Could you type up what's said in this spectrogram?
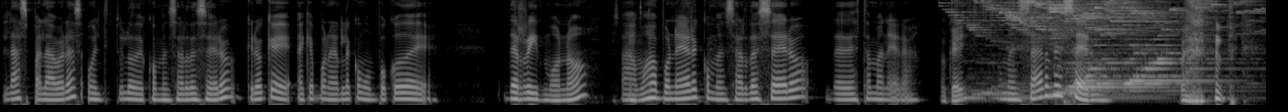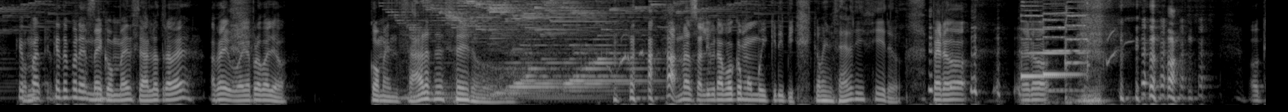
las palabras o el título de comenzar de cero, creo que hay que ponerle como un poco de, de ritmo, ¿no? O sea, vamos a poner comenzar de cero de, esta manera. Ok. Comenzar de cero. ¿Qué, ¿Qué, te parece? Me convence, hazlo otra vez. A ver, voy a probar yo. Comenzar de cero. Me ha salido una voz como muy creepy. Comenzar de cero. Pero. Pero. ok,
